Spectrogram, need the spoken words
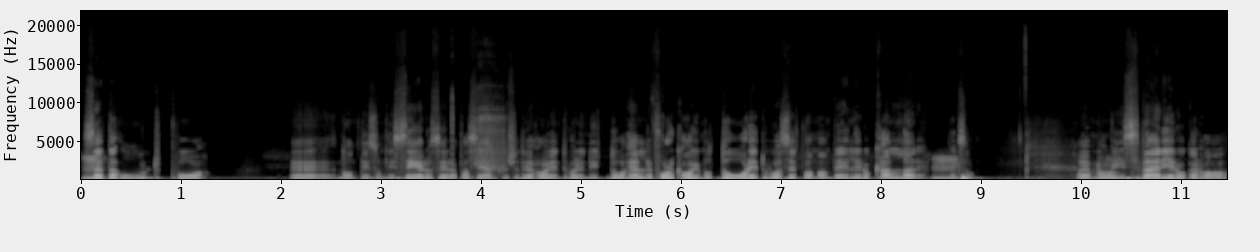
Mm. sätta ord på eh, någonting som ni ser hos era patienter. Så det har ju inte varit nytt då heller. Folk har ju mått dåligt oavsett vad man väljer att kalla det. Mm. Liksom. Och även om Och- vi i Sverige råkar ha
